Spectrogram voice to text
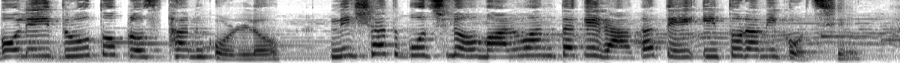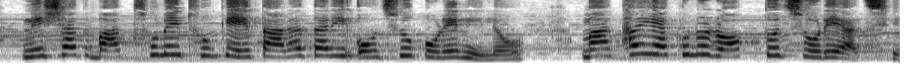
বলেই দ্রুত প্রস্থান করল। নিশাত বুঝলো মারওয়ান তাকে রাগাতে ইতরামি করছে। নিশাত বাথরুমে ঢুকে তাড়াতাড়ি অজু করে নিল। মাথায় এখনও রক্ত চড়ে আছে।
